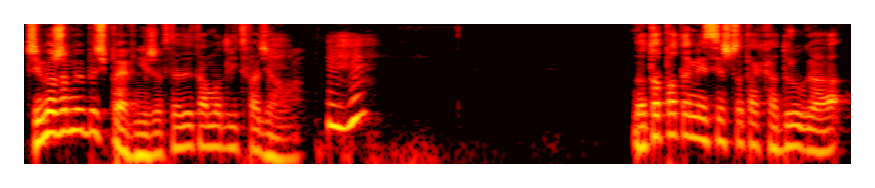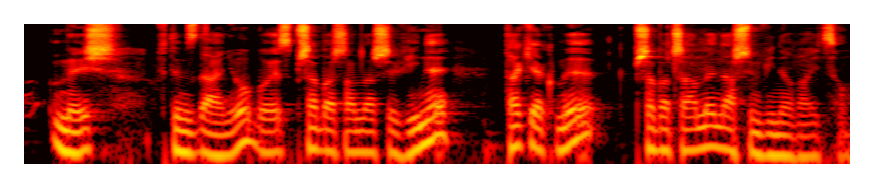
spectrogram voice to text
Czyli możemy być pewni, że wtedy ta modlitwa działa. No to potem jest jeszcze taka druga myśl w tym zdaniu, bo jest przebacz nam nasze winy, tak jak my przebaczamy naszym winowajcom.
